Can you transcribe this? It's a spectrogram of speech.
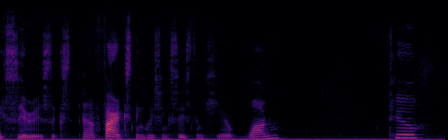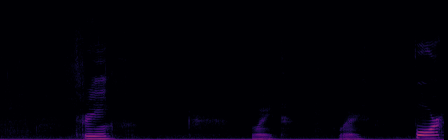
very serious ex- uh, fire extinguishing system here. One, two, three. Wait, where? Four,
